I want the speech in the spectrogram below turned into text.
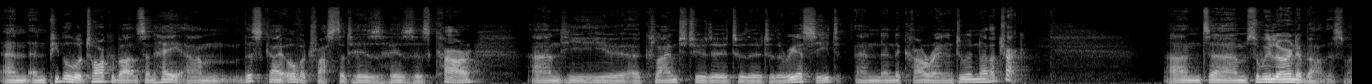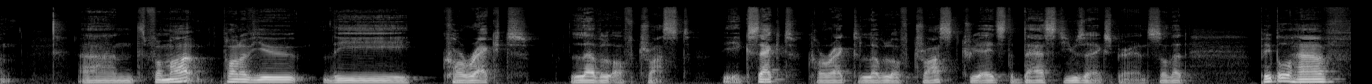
and and people would talk about and say, hey, um, this guy overtrusted his his his car and he, he uh, climbed to the to the to the rear seat and then the car ran into another truck and um, so we learned about this one. And from my point of view, the correct level of trust, the exact correct level of trust creates the best user experience so that people have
